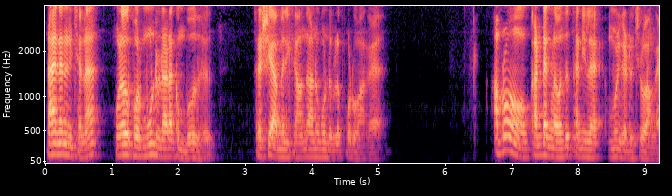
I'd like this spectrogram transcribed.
நான் என்ன நினைச்சேன்னா உலகப்போர் மூன்று நடக்கும்போது ரஷ்யா அமெரிக்கா வந்து அணுகுண்டுகளை போடுவாங்க. அப்புறம் கண்டங்களை வந்து தண்ணியில் மூழ்கி அடிச்சிருவாங்க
